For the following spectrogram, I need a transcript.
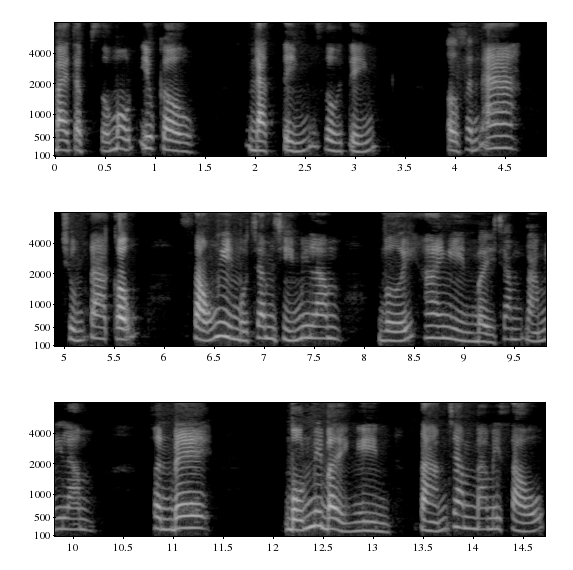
Bài tập số 1 yêu cầu đặt tính rồi tính. Ở phần A, chúng ta cộng 6.195 với 2.785. Phần B, 47.836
